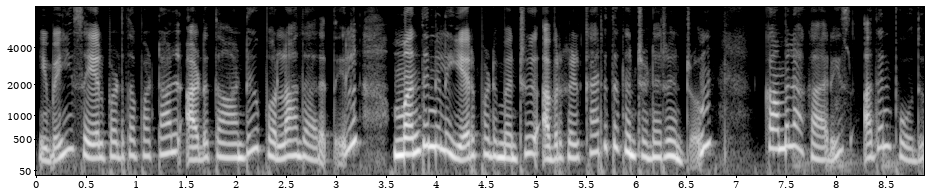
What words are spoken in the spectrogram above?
இவை செயல்படுத்தப்பட்டால் அடுத்த ஆண்டு பொருளாதாரத்தில் மந்தநிலை ஏற்படும் என்று அவர்கள் கருதுகின்றனர் என்றும் கமலா ஹாரிஸ் அதன்போது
